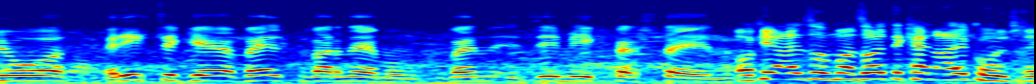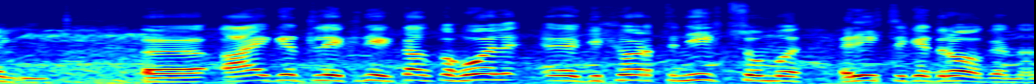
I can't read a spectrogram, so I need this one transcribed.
für richtige Weltwahrnehmung, wenn Sie mich verstehen. Okay, also man sollte keinen Alkohol trinken. Äh, eigentlich nicht. Alkohol äh, gehört nicht zum richtigen Drogen.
